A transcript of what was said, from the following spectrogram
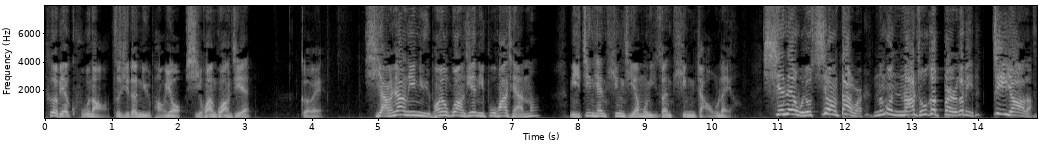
特别苦恼自己的女朋友喜欢逛街。各位，想让你女朋友逛街，你不花钱吗？你今天听节目，你算听着了呀。现在我就希望大伙儿能够拿出个本儿个笔记一下子。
